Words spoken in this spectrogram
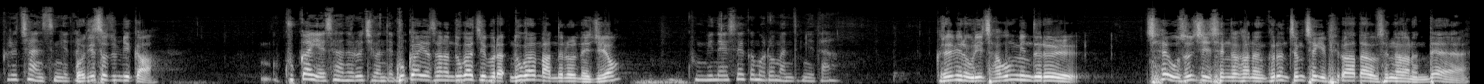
그렇지 않습니다. 어디서 줍니까? 국가 예산으로 지원됩니다. 국가 예산은 누가 지불, 누가 만들어내지요? 국민의 세금으로 만듭니다. 그러면 우리 자국민들을 최우선시 생각하는 그런 정책이 필요하다고 생각하는데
